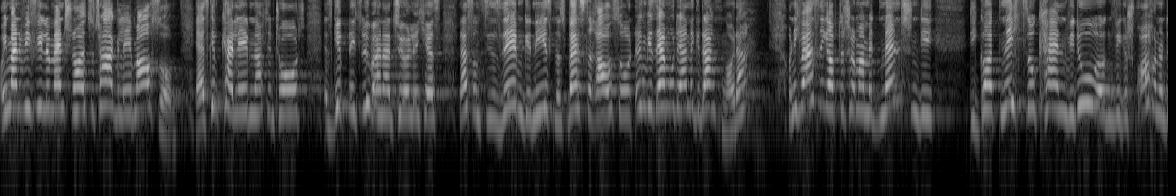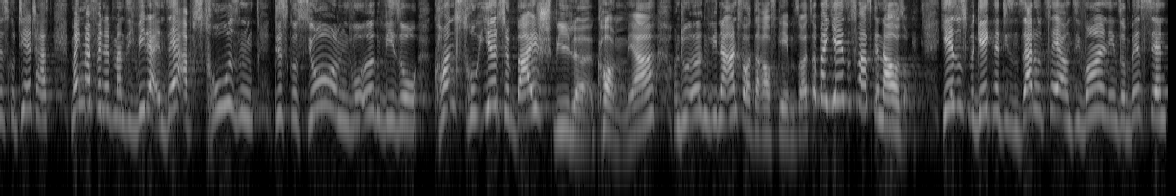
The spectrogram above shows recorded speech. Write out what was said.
Und ich meine, wie viele Menschen heutzutage leben auch so. Ja, es gibt kein Leben nach dem Tod. Es gibt nichts Übernatürliches. Lass uns dieses Leben genießen, das Beste rausholen. Irgendwie sehr moderne Gedanken, oder? Und ich weiß nicht, ob du schon mal mit Menschen, die die Gott nicht so kennen, wie du irgendwie gesprochen und diskutiert hast. Manchmal findet man sich wieder in sehr abstrusen Diskussionen, wo irgendwie so konstruierte Beispiele kommen, ja, und du irgendwie eine Antwort darauf geben sollst. Aber bei Jesus war es genauso. Jesus begegnet diesen Sadduzäer und sie wollen ihn so ein bisschen,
